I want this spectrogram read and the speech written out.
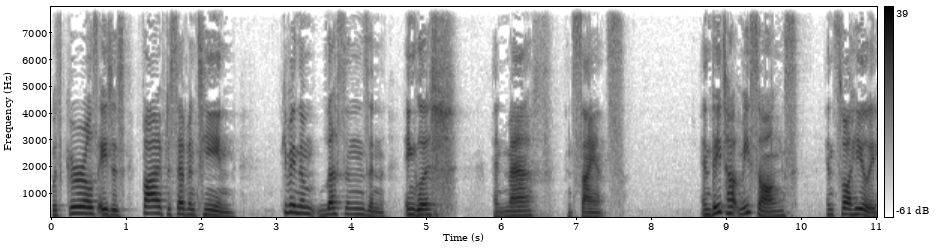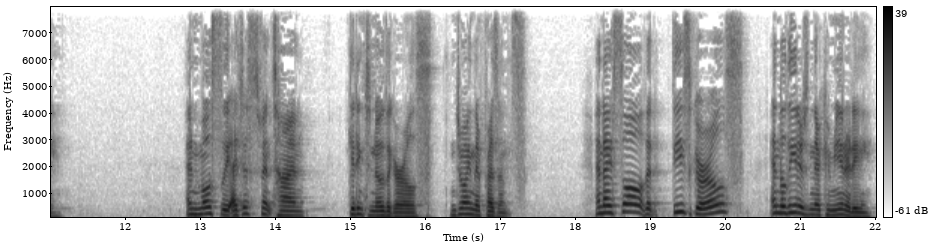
with girls ages 5 to 17, giving them lessons in English and math and science. And they taught me songs in Swahili. And mostly, I just spent time getting to know the girls, enjoying their presence. And I saw that these girls and the leaders in their community,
